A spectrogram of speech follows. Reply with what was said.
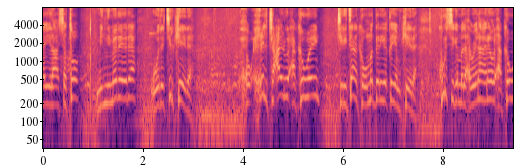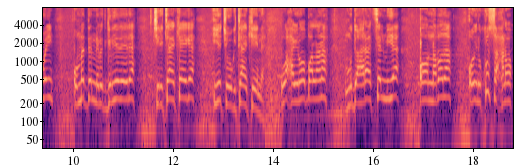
ay ilaashato midnimadeeda wadajirkeeda xil jacayl waxa ka weyn jiritaanka ummaddan iyo qiyamkeeda. Kursiga madaxweynahana waxaa ka weyn ummaddan nabadgelyadeeda jiritaankeega iyo joogitaankeenna. Waxaynoo ballana mudaharaad salmiya oo nabada oynu ku saxno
